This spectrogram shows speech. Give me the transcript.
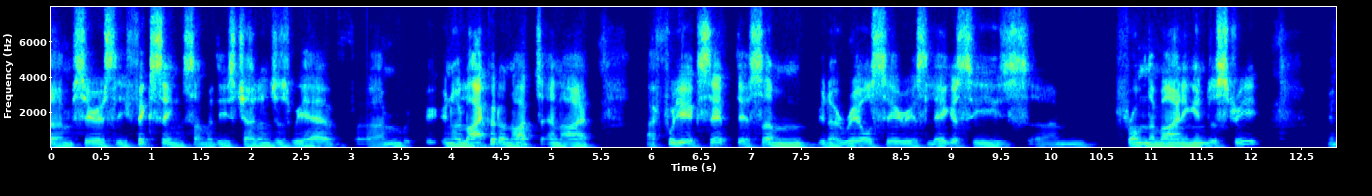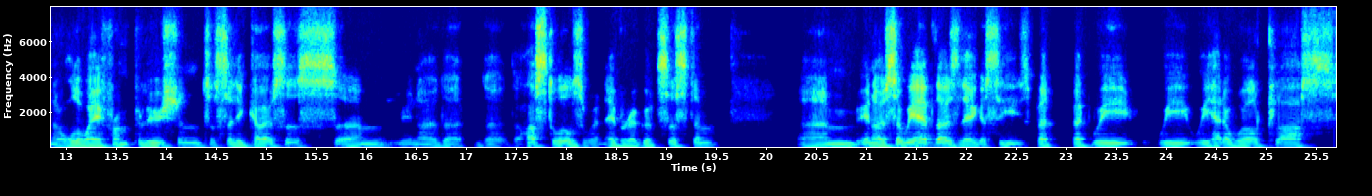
um, seriously fixing some of these challenges we have. Um, you know, like it or not, and I. I fully accept there's some, you know, real serious legacies um, from the mining industry you know, all the way from pollution to silicosis. Um, you know, the, the, the hostels were never a good system. Um, you know, so we have those legacies, but but we we we had a world class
